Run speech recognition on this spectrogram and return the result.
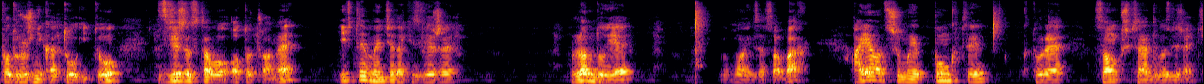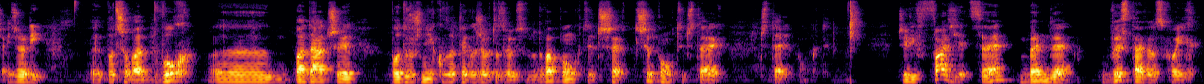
podróżnika tu i tu, zwierzę zostało otoczone i w tym momencie takie zwierzę ląduje w moich zasobach, a ja otrzymuję punkty, które są przypisane do tego zwierzęcia. Jeżeli potrzeba dwóch y, badaczy, podróżników do tego, żeby to zrobić, są dwa punkty, trzech, trzy punkty, czterech, cztery punkty. Czyli w fazie C będę wystawiał swoich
